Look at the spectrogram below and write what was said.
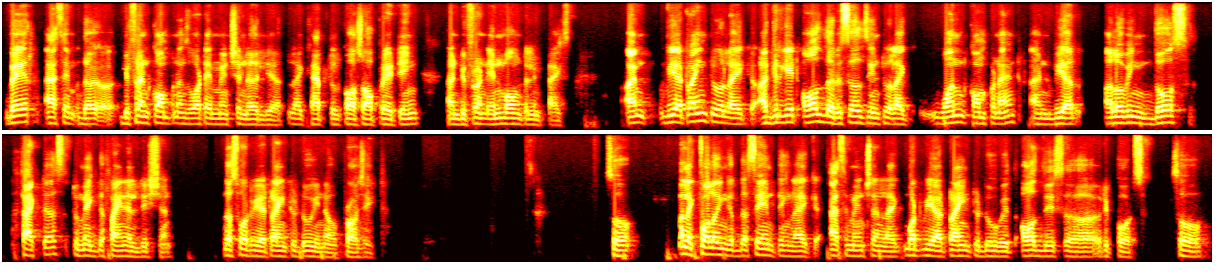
where as I'm- the different components, what I mentioned earlier, like capital cost operating and different environmental impacts. I'm, we are trying to like aggregate all the results into like one component and we are allowing those factors to make the final decision. That's what we are trying to do in our project. So like following up the same thing, like as I mentioned, like what we are trying to do with all these uh, reports. So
